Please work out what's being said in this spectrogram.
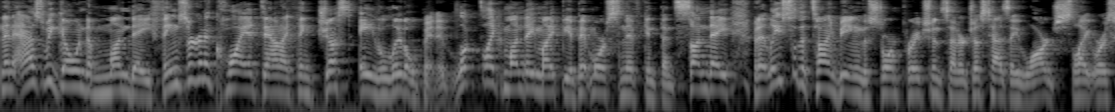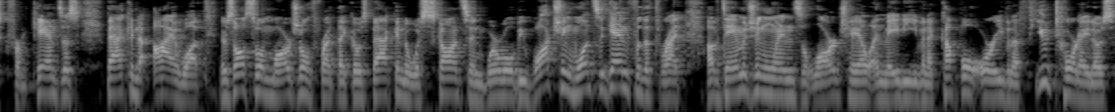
And then as we go into Monday, things are going to quiet down, I think, just a little bit. It looked like Monday might be a bit more significant than Sunday, but at least for the time being, the Storm Prediction Center just has a large slight risk from Kansas back into Iowa. There's also a marginal threat that goes back into Wisconsin, where we'll be watching once again for the threat of damaging winds, large hail, and maybe even a couple or even a few tornadoes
